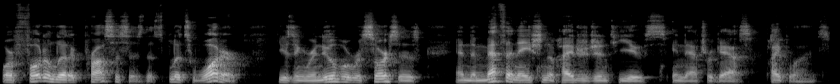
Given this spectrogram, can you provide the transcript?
or photolytic processes that splits water using renewable resources and the methanation of hydrogen to use in natural gas pipelines.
